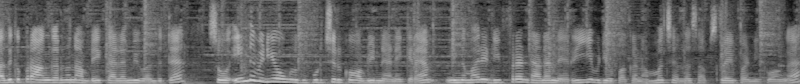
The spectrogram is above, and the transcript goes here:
அதுக்கப்புறம் அங்கேருந்து நான் அப்படியே கிளம்பி வந்துட்டேன். ஸோ இந்த வீடியோ உங்களுக்கு பிடிச்சிருக்கும் அப்படின்னு நினைக்கிறேன். இந்த மாதிரி டிஃப்ரெண்ட்டான நிறைய வீடியோ பார்க்க நம்ம சேனலை சப்ஸ்கிரைப் பண்ணிக்கோங்க.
